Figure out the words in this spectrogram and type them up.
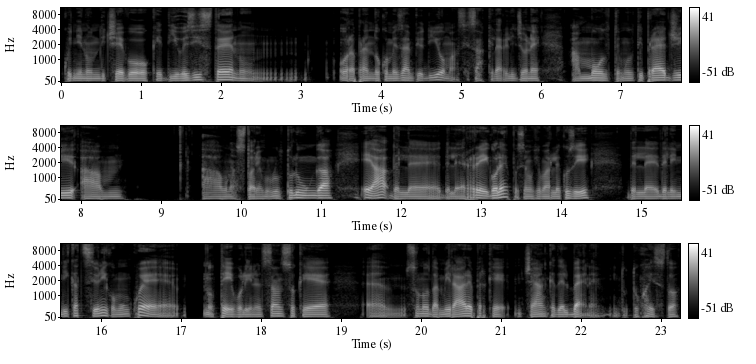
quindi non dicevo che Dio esiste, non... ora prendo come esempio Dio, ma si sa che la religione ha molti, molti pregi, ha, ha una storia molto lunga e ha delle, delle regole, possiamo chiamarle così, delle, delle indicazioni comunque notevoli, nel senso che eh, sono da ammirare perché c'è anche del bene in tutto questo.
